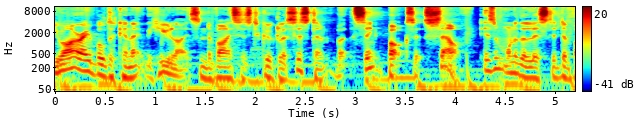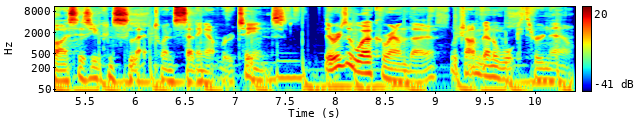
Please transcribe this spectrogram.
You are able to connect the Hue lights and devices to Google Assistant, but the sync box itself isn't one of the listed devices you can select when setting up routines. There is a workaround though, which I'm going to walk you through now.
